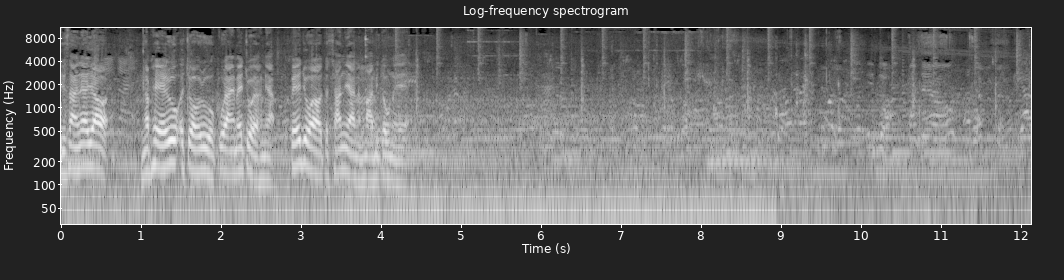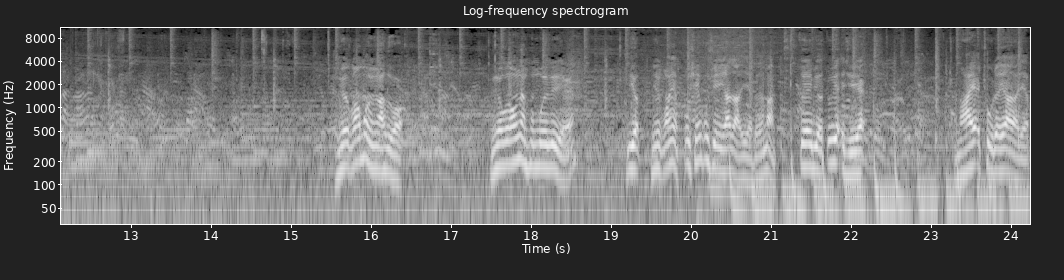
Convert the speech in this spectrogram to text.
ဒီဆိုင်လေးကြောင့်ငဖယ်တို့အကျော်တို့ကိုကိုယ်တိုင်ပဲကြော်ရခင်ဗျပဲကြော်တော့တခြားနေရာမှာပြီးတုံးတယ်မြေကောင်းမဝင်ကားဆိုတော့မြေကောင်းနဲ့မှုမွေးလေးရယ်ပြီးတော့မြေကောင်းရဲ့ပူရှင်းပူရှင်းရတာကြီးရယ်ဘယ်မှာတွဲပြီးတော့သူ့ရဲ့အရေးရဲ့ငါးရဲ့အချိုတဲ့ရတာကြီး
